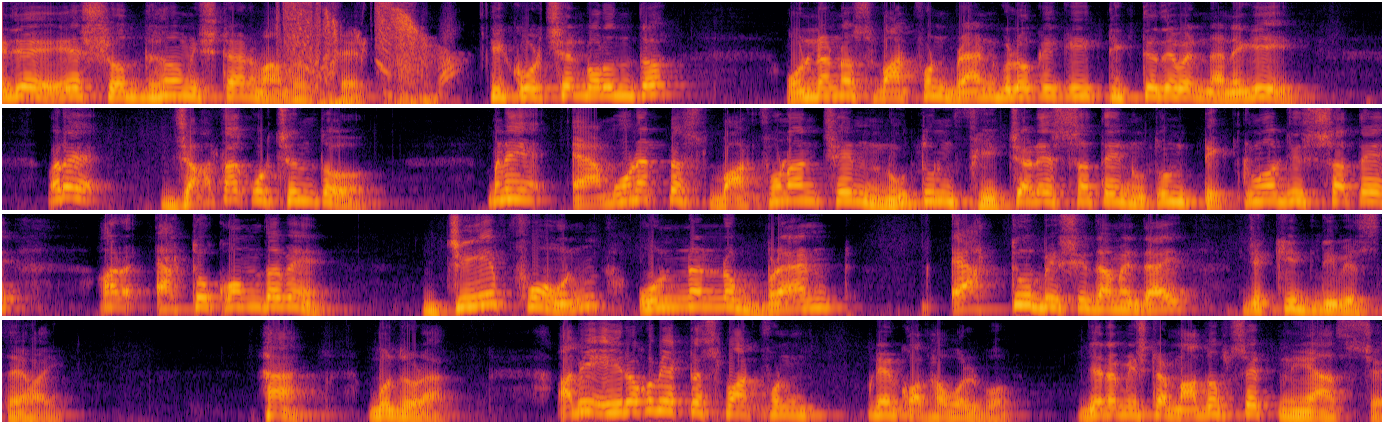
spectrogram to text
এই যে শ্রদ্ধেয় মিস্টার মাধব সেন। কি করছেন বলুন তো? অন্যান্য স্মার্টফোন ব্র্যান্ডগুলোকে কি টিকতে দেবেন না নাকি? মানে যা তা করছেন তো। মানে এমন একটা স্মার্টফোন আনছেন, নতুন ফিচারের সাথে, নতুন টেকনোলজির সাথে, আর এত কম দামে। যে ফোন অন্যান্য ব্র্যান্ড এত বেশি দামে দেয় যে কিডনি বেচতে হয়। হ্যাঁ বন্ধুরা, আমি এইরকমই একটা স্মার্টফোনের কথা বলব, যেটা মিস্টার মাধব সেট নিয়ে আসছে।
